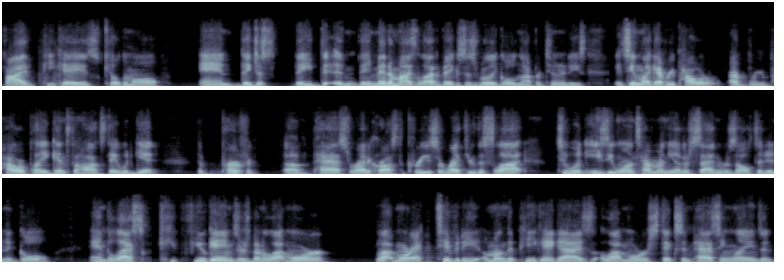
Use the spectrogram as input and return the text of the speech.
five PKs, killed them all, and they just they they minimized a lot of Vegas's really golden opportunities. It seemed like every power every power play against the Hawks, they would get the perfect uh, pass right across the crease or right through the slot to an easy one timer on the other side and resulted in a goal. And the last few games, there's been a lot more a lot more activity among the PK guys, a lot more sticks and passing lanes, and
